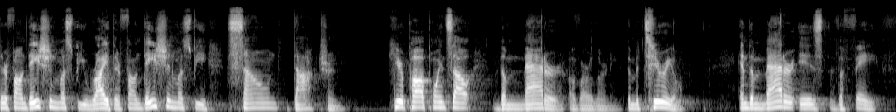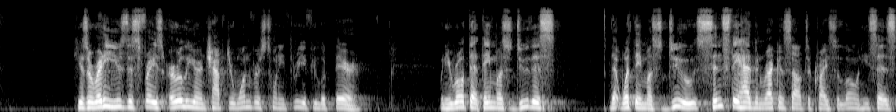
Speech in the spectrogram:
Their foundation must be right, their foundation must be sound doctrine. Here, Paul points out the matter of our learning, the material. And the matter is the faith. He has already used this phrase earlier in chapter 1, verse 23, if you look there. When he wrote that they must do this, that what they must do, since they had been reconciled to Christ alone, he says,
